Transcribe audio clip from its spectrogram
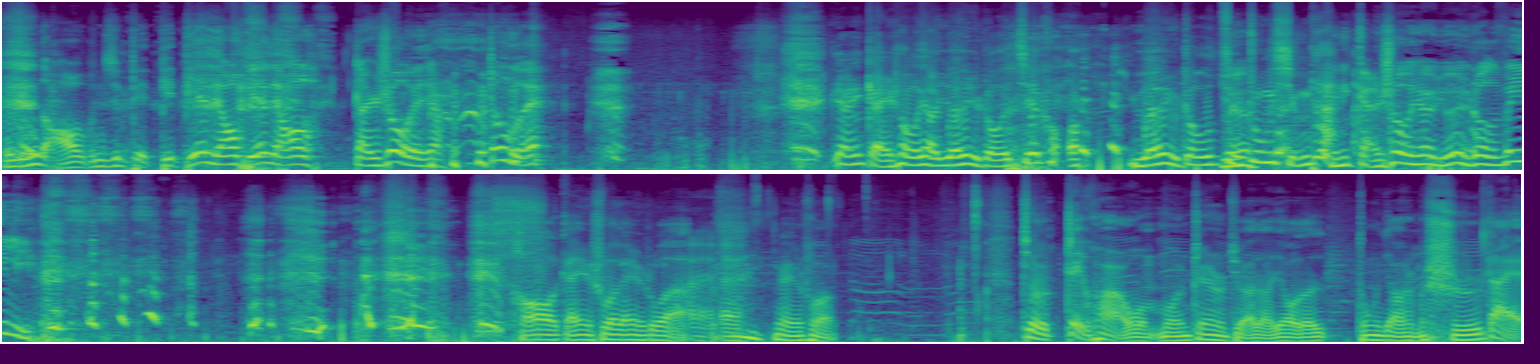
领导，你就别别别聊别聊了，感受一下，张嘴。让你感受一下元宇宙的接口，元宇宙的最终形态，给你感受一下元宇宙的威力。好，赶紧说，赶紧说啊！哎哎，赶紧说，就是这块儿，我我们真是觉得有的东西叫什么时代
